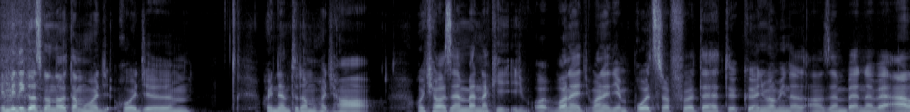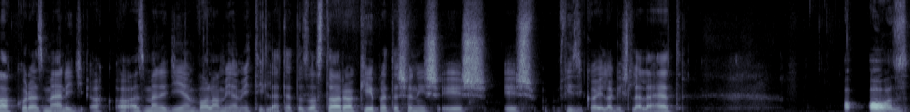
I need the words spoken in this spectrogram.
Én mindig azt gondoltam, hogy, hogy, hogy nem tudom, hogy ha, hogyha az embernek így, így van, egy, van egy ilyen polcra föltehető könyv, amin az ember neve áll, akkor az már, így, az már egy ilyen valami, amit így letett az asztalra, képletesen is, és, és fizikailag is le lehet. Az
